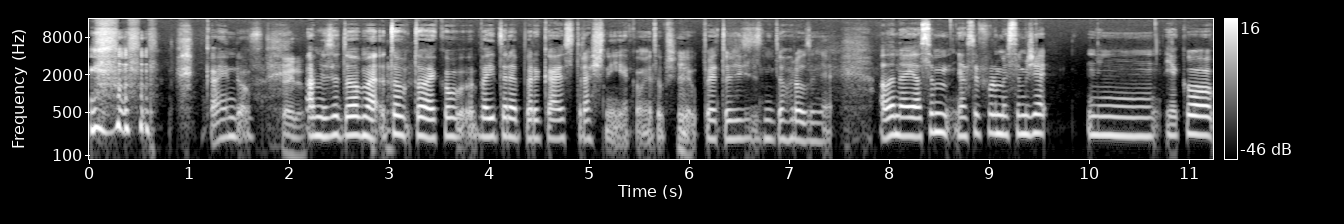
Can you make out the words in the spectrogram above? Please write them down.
kind of. Kind of. A mně se to, to, to jako být reperka je strašný, jako mě to přijde hmm. úplně, to, že zní to hrozně. Ale ne, já, jsem, já si furt myslím, že mm, jako,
